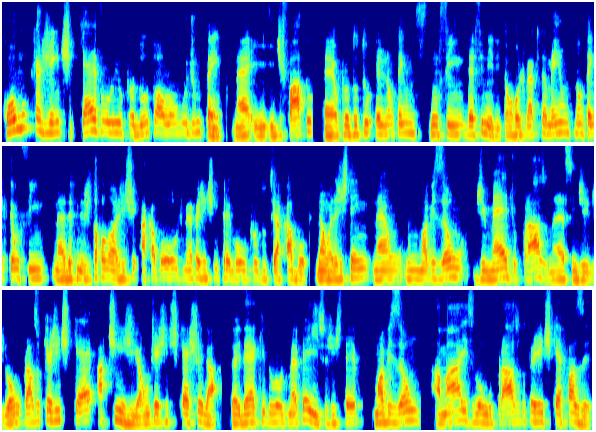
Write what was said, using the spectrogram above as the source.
como que a gente quer evoluir o produto ao longo de um tempo, né? E, e de fato, é, o produto ele não tem um, um, fim definido. Então, o roadmap também não, não tem que ter um fim né, definido. A gente está falando, ó, a gente acabou o roadmap, a gente entregou o produto e acabou. Não, mas a gente tem né, um, uma visão de médio prazo, né, assim, de, de longo prazo, que a gente quer atingir, aonde a gente quer chegar. Então, a ideia aqui do roadmap é isso, a gente ter uma visão a mais longo prazo do que a gente quer fazer,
